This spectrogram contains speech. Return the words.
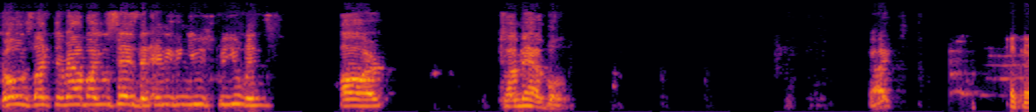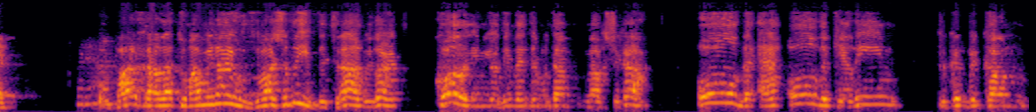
goes like the rabbi who says that anything used for humans are tameable. Right? Okay. The should leave. All the all the kelim could become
